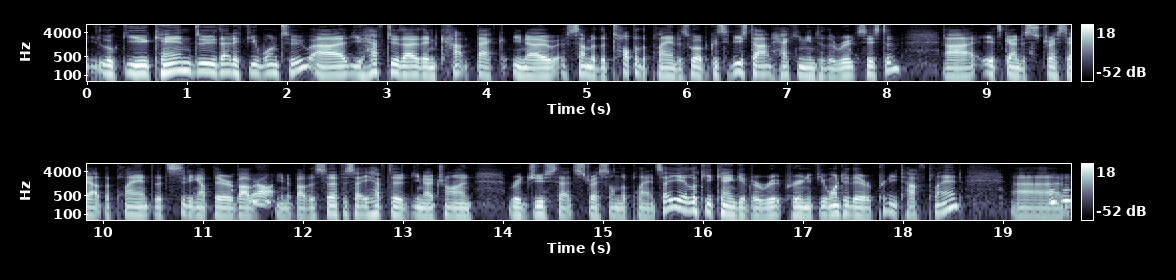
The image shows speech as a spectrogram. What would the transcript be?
Look, you can do that if you want to. Uh, you have to, though, then cut back, you know, some of the top of the plant as well, because if you start hacking into the root system, uh, it's going to stress out the plant that's sitting up there above, Right. you know, above the surface. So you have to, you know, try and reduce that stress on the plant. So yeah, look, you can give it a root prune if you want to. They're a pretty tough plant. Uh,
